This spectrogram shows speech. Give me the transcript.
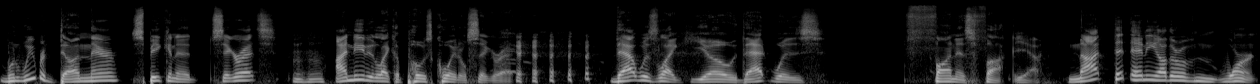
when we were done there. Speaking of cigarettes, mm-hmm. I needed like a post-coital cigarette. that was like, yo, that was fun as fuck. yeah. Not that any other of them weren't,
